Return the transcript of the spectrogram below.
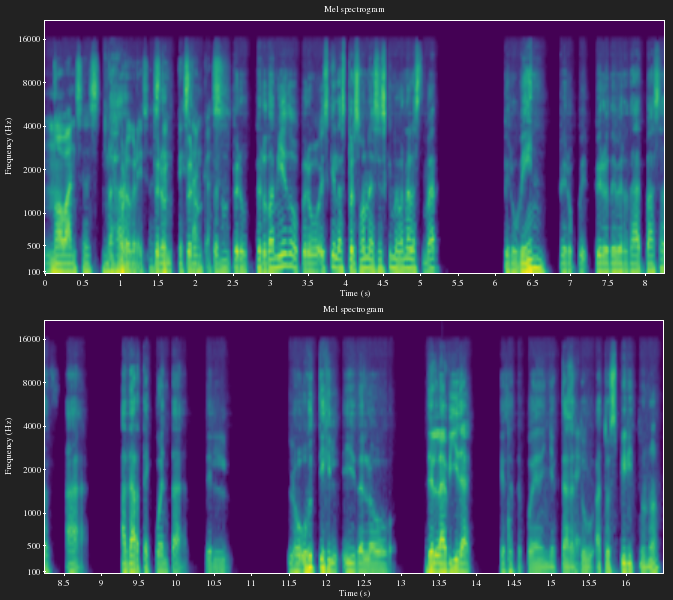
no avanzas ni Ajá, progresas, pero, te, te pero, estancas. pero, pero, pero da miedo, pero es que las personas, es que me van a lastimar. Pero ven, pero, pero de verdad vas a, a, a darte cuenta de lo útil y de lo de la vida que se te puede inyectar a, tu, a tu espíritu, ¿no?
